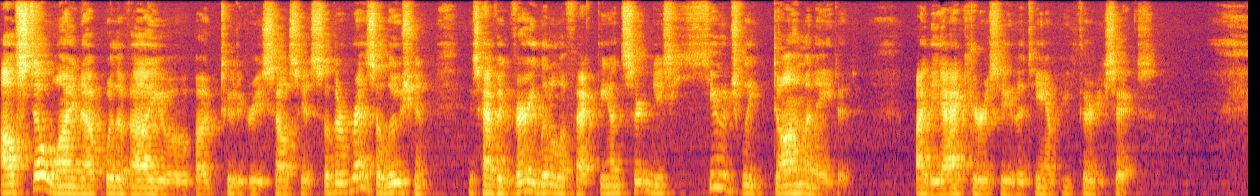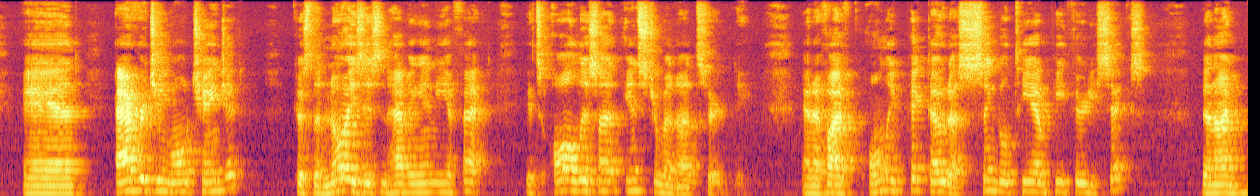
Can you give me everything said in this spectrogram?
I'll still wind up with a value of about 2 degrees Celsius. So the resolution is having very little effect. The uncertainty is hugely dominated by the accuracy of the TMP36. And averaging won't change it because the noise isn't having any effect. It's all this instrument uncertainty. And if I've only picked out a single TMP36, then I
